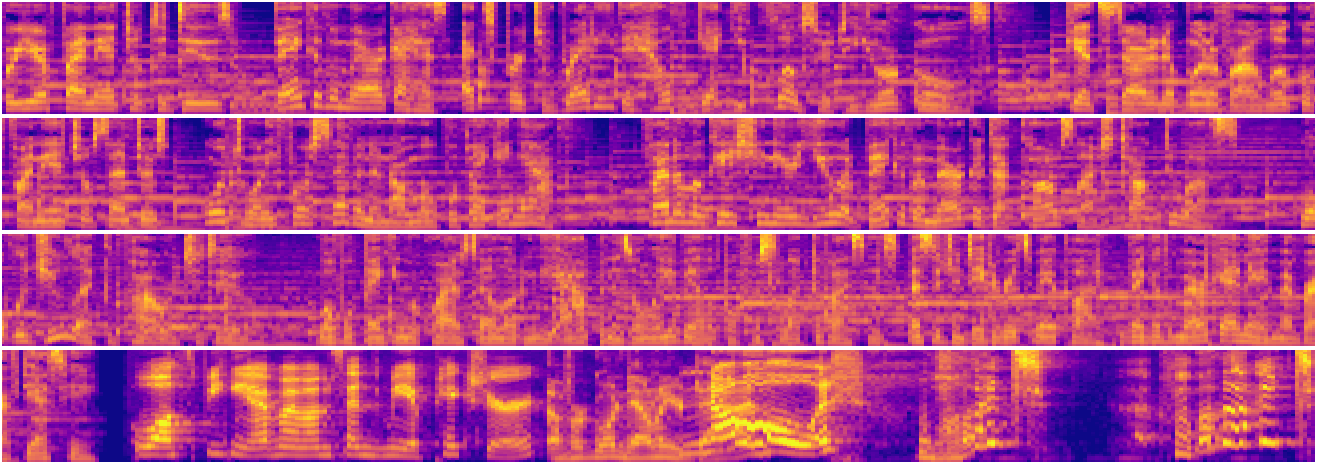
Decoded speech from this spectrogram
For your financial to dos, Bank of America has experts ready to help get you closer to your goals. Get started at one of our local financial centers or 24-7 in our mobile banking app. Find a location near you at bankofamerica.com slash talk to us. What would you like the power to do? Mobile banking requires downloading the app and is only available for select devices. Message and data rates may apply. Bank of America and a member FDIC. Well, speaking of, my mom sends me a picture. Of her going down on your dad? No, What? What?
